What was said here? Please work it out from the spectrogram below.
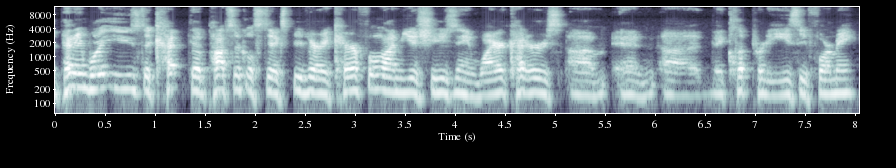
Depending what you use to cut the popsicle sticks, be very careful. I'm just using wire cutters, um, and uh, they clip pretty easy for me.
